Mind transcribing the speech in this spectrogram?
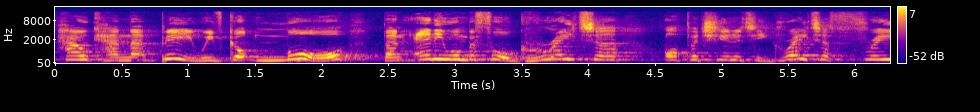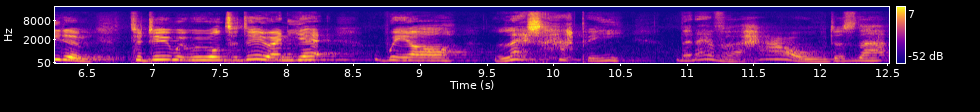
how can that be? We've got more than anyone before, greater opportunity, greater freedom to do what we want to do, and yet we are less happy than ever. How does that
